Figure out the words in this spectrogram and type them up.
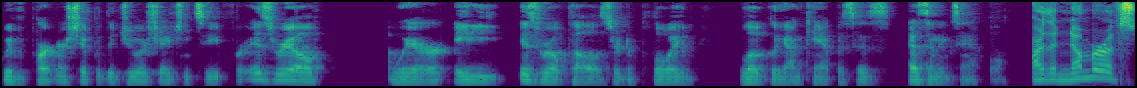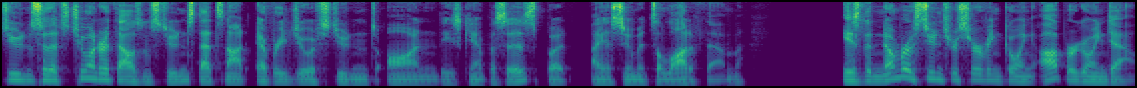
we have a partnership with the Jewish Agency for Israel where 80 Israel fellows are deployed locally on campuses, as an example. Are the number of students, so that's 200,000 students, that's not every Jewish student on these campuses, but I assume it's a lot of them. Is the number of students you're serving going up or going down?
